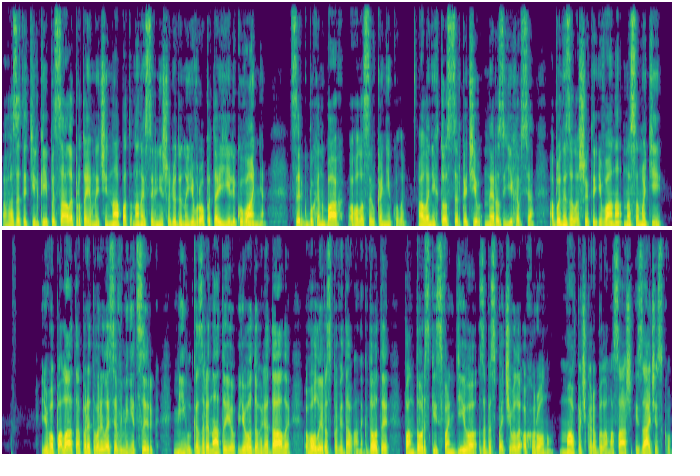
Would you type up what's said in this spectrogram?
Газети тільки й писали про таємничий напад на найсильнішу людину Європи та її лікування. Цирк Бухенбах оголосив канікули, але ніхто з циркачів не роз'їхався, аби не залишити Івана на самоті. Його палата перетворилася в міні-цирк. Мілка з Ренатою його доглядали, голий розповідав анекдоти, Пандорський з Фандіго забезпечували охорону, мавпочка робила масаж і зачіску.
